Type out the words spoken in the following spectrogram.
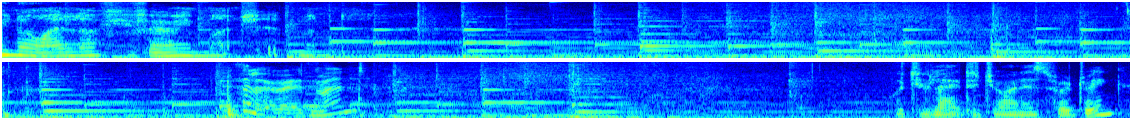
You know I love you very much, Edmund. Hello, Edmund. Would you like to join us for a drink?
